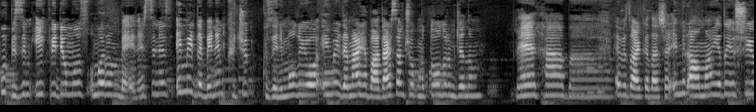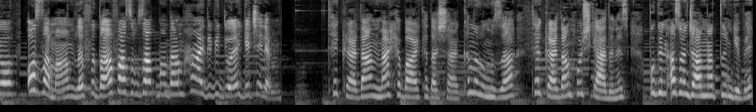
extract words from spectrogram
Bu bizim ilk videomuz. Umarım beğenirsiniz. Emir de benim küçük kuzenim oluyor. Emir de merhaba dersen çok mutlu olurum canım. Merhaba. Evet arkadaşlar Emir Almanya'da yaşıyor. O zaman lafı daha fazla uzatmadan haydi videoya geçelim. Tekrardan merhaba arkadaşlar kanalımıza tekrardan hoş geldiniz. Bugün az önce anlattığım gibi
